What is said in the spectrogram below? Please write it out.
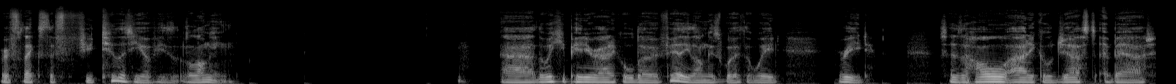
reflects the futility of his longing. Uh, the Wikipedia article, though fairly long, is worth a read. Read. So there's a whole article just about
